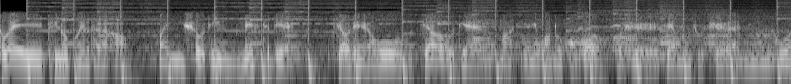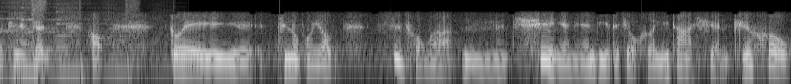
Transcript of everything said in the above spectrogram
各位听众朋友，大家好，欢迎收听 Mr. Beer 焦点人物、焦点话题网络广播，我是节目主持人郭志珍。好，各位听众朋友。自从啊，嗯，去年年底的九合一大选之后，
